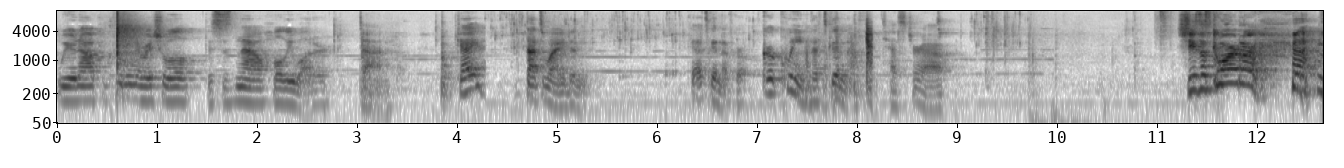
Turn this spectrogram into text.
We are now concluding the ritual. This is now holy water. Done. Okay? That's why I didn't. That's good enough, girl. Girl, queen, that's good enough. Test her out. She's a squirter!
